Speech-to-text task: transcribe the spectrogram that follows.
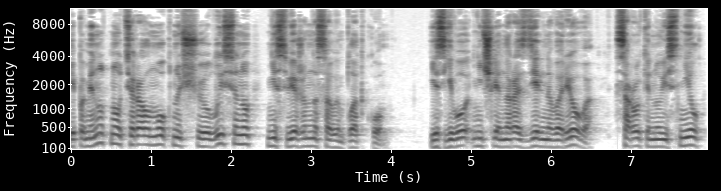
и поминутно утирал мокнущую лысину несвежим носовым платком. Из его нечленораздельного рева Сорокин уяснил,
